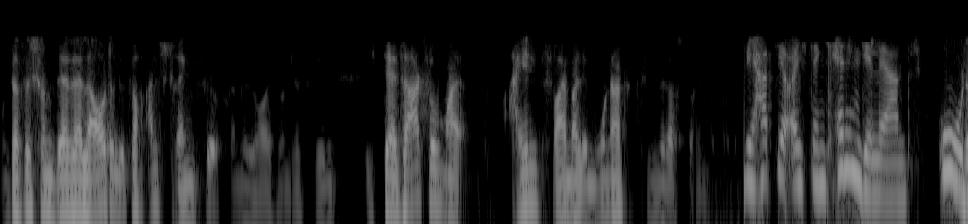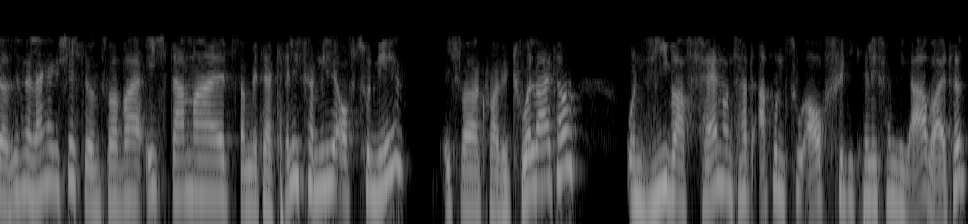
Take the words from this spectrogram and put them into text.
Und das ist schon sehr, sehr laut und ist auch anstrengend für fremde Leute. Und deswegen, ich der sagt so mal ein, zweimal im Monat kriegen wir das drin. Wie habt ihr euch denn kennengelernt? Oh, das ist eine lange Geschichte. Und zwar war ich damals mit der Kelly-Familie auf Tournee. Ich war quasi Tourleiter und sie war Fan und hat ab und zu auch für die Kelly-Family gearbeitet.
